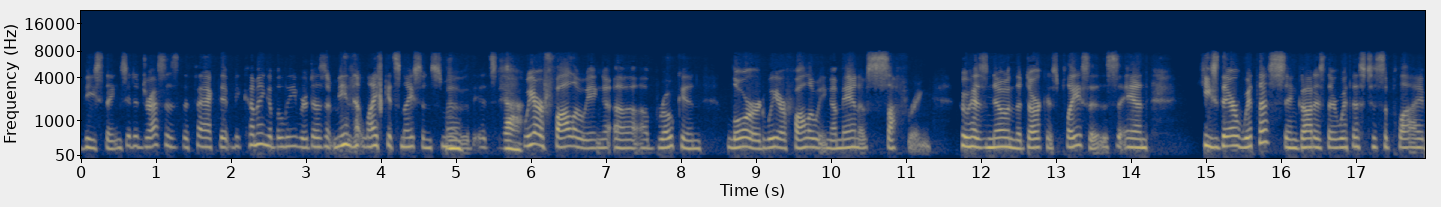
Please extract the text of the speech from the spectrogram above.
these things. It addresses the fact that becoming a believer doesn't mean that life gets nice and mm. smooth. Mm, it's yeah. we are following a, a broken Lord. We are following a man of suffering who has known the darkest places and he's there with us and God is there with us to supply.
